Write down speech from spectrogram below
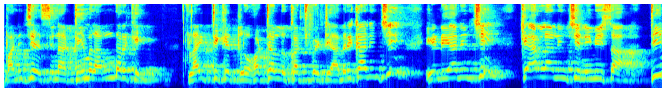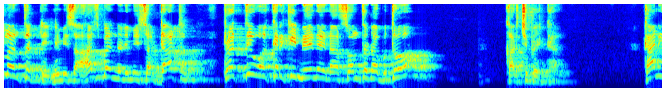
పనిచేసి నా టీములందరికీ ఫ్లైట్ టికెట్లు హోటళ్ళు ఖర్చు పెట్టి అమెరికా నుంచి ఇండియా నుంచి కేరళ నుంచి నిమిషా టీం అంతటి నిమిషా హస్బెండ్ నిమిషా డాక్టర్ ప్రతి ఒక్కరికి నేనే నా సొంత డబ్బుతో ఖర్చు పెట్టాను కానీ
